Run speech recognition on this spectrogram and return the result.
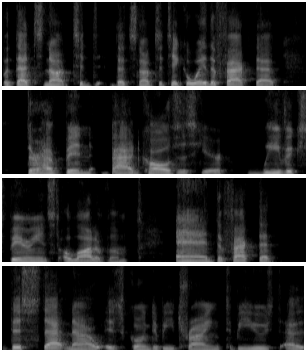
but that's not to that's not to take away the fact that there have been bad calls this year. We've experienced a lot of them. And the fact that this stat now is going to be trying to be used as,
